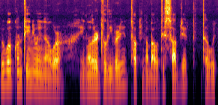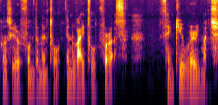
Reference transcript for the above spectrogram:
we will continue in our in other delivery talking about this subject that we consider fundamental and vital for us. Thank you very much.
